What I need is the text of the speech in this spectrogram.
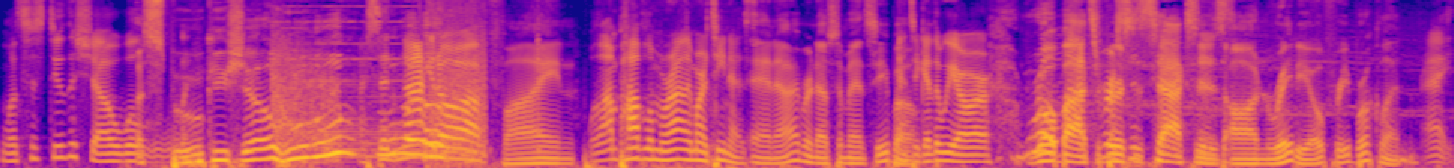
Let's just do the show. We'll A spooky show. I said knock it off. Fine. Well, I'm Pablo Morales Martinez. And I'm Ernesto Mancibo. And together we are Robots versus taxes on Radio Free Brooklyn. Right.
